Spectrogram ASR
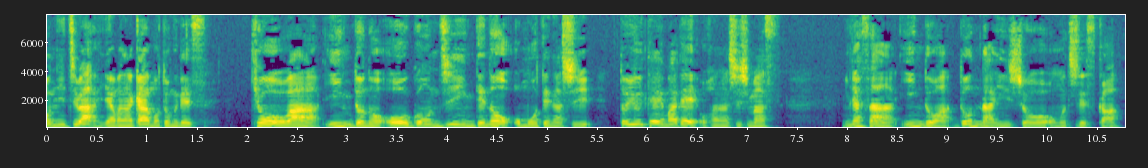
こんにちは、山中もとむです。今日はインドの黄金寺院でのおもてなしというテーマでお話しします。皆さん、インドはどんな印象をお持ちですか？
